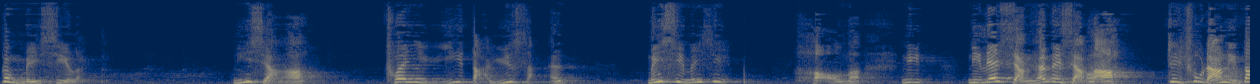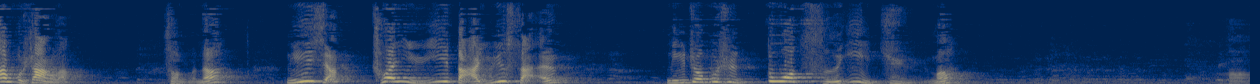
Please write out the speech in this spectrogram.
更没戏了。你想啊，穿雨衣打雨伞，没戏没戏。好嘛，你你连想全没想了啊！这处长你当不上了。怎么呢？你想穿雨衣打雨伞？你这不是多此一举吗？啊，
